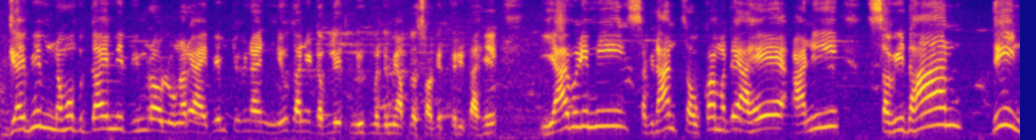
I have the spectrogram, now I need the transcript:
जय भीम नमो बुद्धाय मी Bhimrao Lonare I B M T V nine news आणि डब्ल्यू एच न्यूजमध्ये मी आपलं स्वागत करीत आहे. यावेळी मी संविधान चौकामध्ये आहे आणि संविधान दिन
